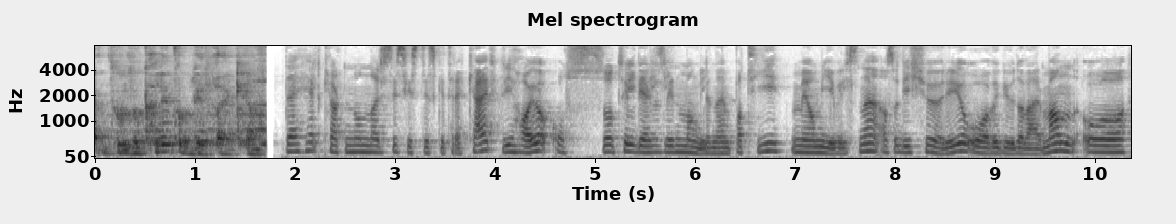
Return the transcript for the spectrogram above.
I do look a little bit like him. Det er helt klart noen narsissistiske trekk her. De har jo også til dels litt manglende empati med omgivelsene. Altså, de kjører jo over Gud og hvermann, og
